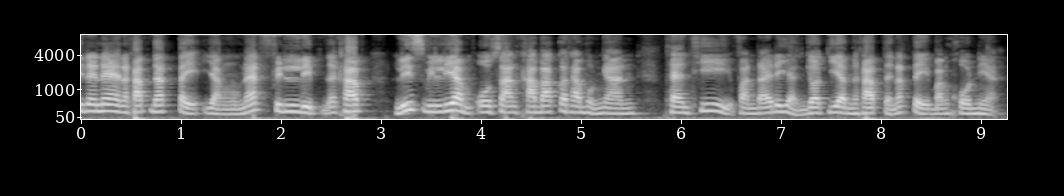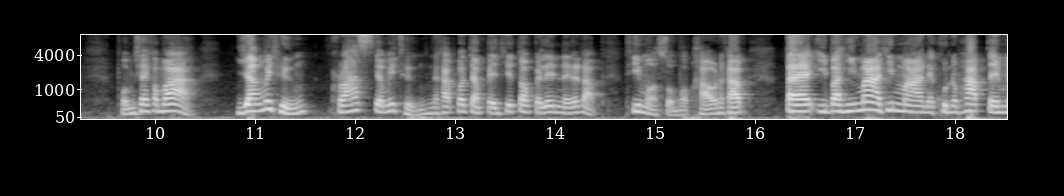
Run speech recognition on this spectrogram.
ที่แน่ๆนะครับนักเตะอย่างแนทฟิลิปนะครับลิสวิลเลียมโอซานคาบักก็ทำผลงานแทนที่ฟันได้ได้อย่างยอดเยี่ยมนะครับ แต่นักเตะบางคนเนี่ย ผมใช้คำว่ายังไม่ถึงคลาสยังไม่ถึงนะครับ ก็จำเป็นที่ต้องไปเล่นในระดับที่เหมาะสมกับเขานะครับ แต่อิบาฮิมาที่มาเนี่ยคุณภาพเต็ม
